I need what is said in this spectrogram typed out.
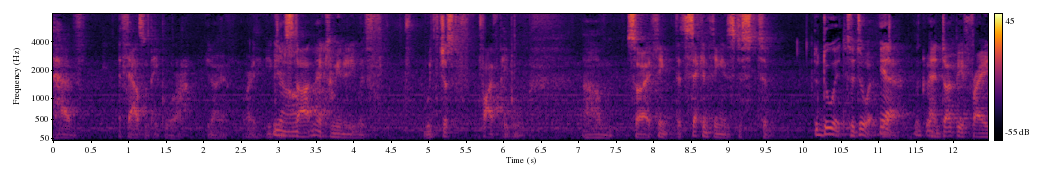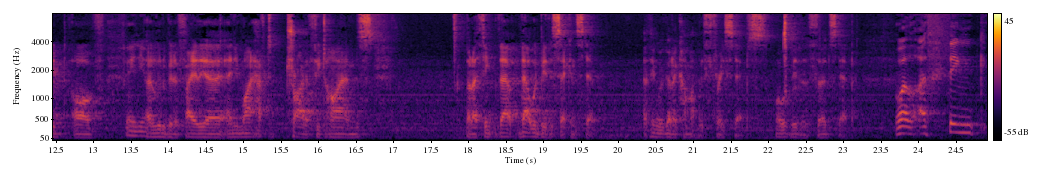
have a thousand people, or you know, or you can No, start yeah. a community with with just five people. Um, so I think the second thing is just to To do it. to do it, Yeah, yeah, and don't be afraid of Failure. a little bit of failure, and you might have to try it a few times. But I think that that would be the second step. I think we've got to come up with three steps. What would be the third step? Well, I think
